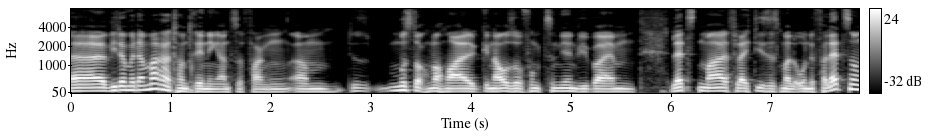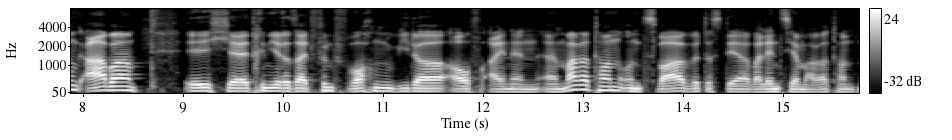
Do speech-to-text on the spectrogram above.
äh, wieder mit einem Marathontraining anzufangen. Ähm, das muss doch nochmal genauso funktionieren wie beim letzten Mal, vielleicht dieses Mal ohne Verletzung, aber ich äh, trainiere seit fünf Wochen wieder auf einen äh, Marathon und zwar wird es der Valencia Marathon.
